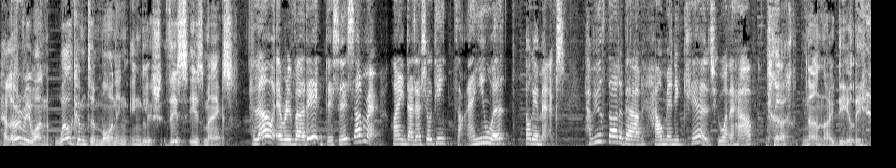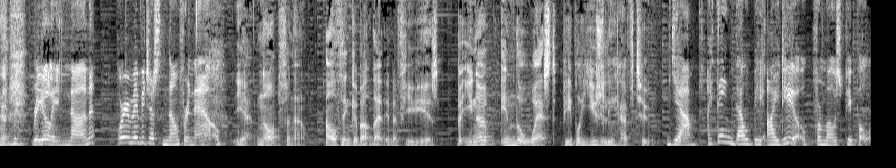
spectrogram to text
Hello, everyone. Welcome to Morning English. This is Max. Hello, everybody. This is Summer. 欢迎大家收听早安英文。Okay, Max. Have you thought about how many kids you want to have? None, ideally. really, none? Or maybe just none for now? yeah, not for now. I'll think about that in a few years. But you know, in the West, people usually have two. Yeah, I think that would be ideal for most people.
